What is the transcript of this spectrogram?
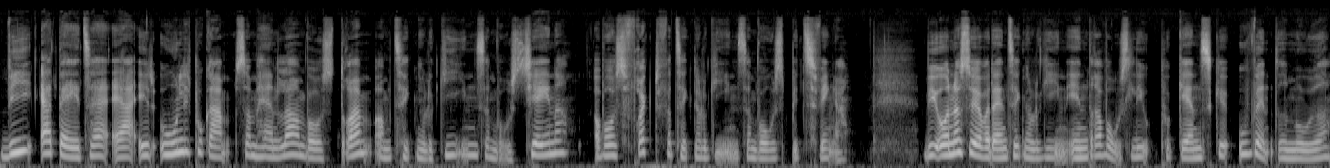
Vi er Data er et ugenligt program, som handler om vores drøm om teknologien som vores tjener, og vores frygt for teknologien som vores betvinger. Vi undersøger, hvordan teknologien ændrer vores liv på ganske uventede måder,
